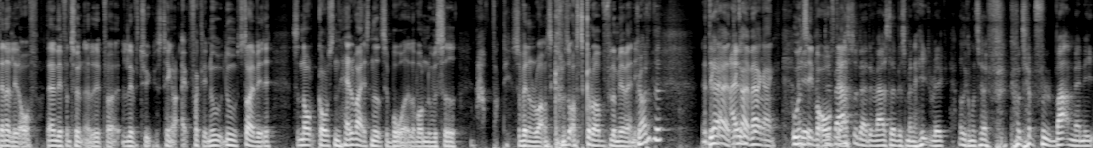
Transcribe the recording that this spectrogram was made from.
den er lidt off, den er lidt for tynd, eller lidt for, lidt for tyk. Så tænker du, ej, fuck det, nu, nu står jeg ved det. Så når går du sådan halvvejs ned til bordet, eller hvor du nu vil sidde, ah, fuck det, så vender du om, så går du, så går du op og fylder mere vand i. gør det det? Ja, det, det gør jeg, det gør jeg hver gang, uanset det, hvor off det det er. værste der, det værste er, hvis man er helt væk, og så kommer til at, kommer til at fylde varm vand i.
